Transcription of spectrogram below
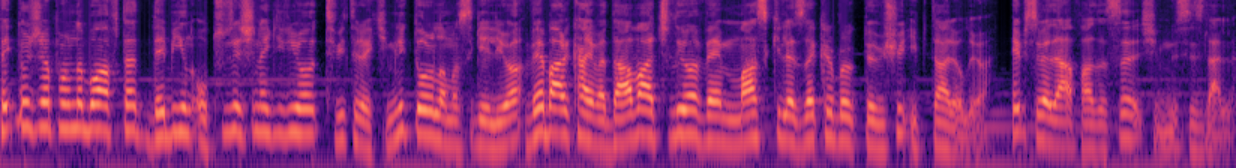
Teknoloji raporunda bu hafta Debian 30 yaşına giriyor, Twitter'a kimlik doğrulaması geliyor, Web Archive'a dava açılıyor ve Musk ile Zuckerberg dövüşü iptal oluyor. Hepsi ve daha fazlası şimdi sizlerle.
